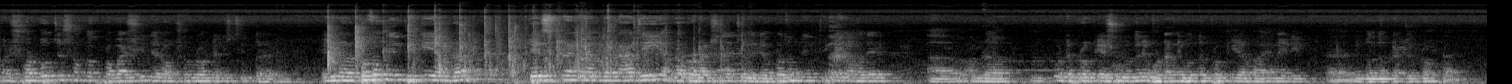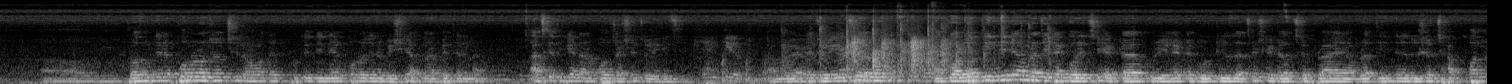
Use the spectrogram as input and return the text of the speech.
মানে সর্বোচ্চ সংখ্যক প্রবাসীদের অংশগ্রহণটা নিশ্চিত করা এই জন্য প্রথম দিন থেকেই আমরা টেস্ট রানে আমরা না যেই আমরা প্রোডাকশনে চলে যাই প্রথম দিন থেকেই আমাদের আমরা ওটা প্রক্রিয়া শুরু করে ভোটার নিবন্ধন প্রক্রিয়া বা এনআইডি নিবন্ধন কার্যক্রমটা প্রথম দিনে পনেরো জন ছিল আমাদের প্রতিদিনে, পনেরো জনের বেশি আপনারা পেতেন না। আজকে থেকে আমরা পঞ্চাশে চলে গেছি। আমরা এটা চলে গেছি এবং গত তিন দিনে আমরা যেটা করেছি একটা রিয়েল একটা গুড নিউজ আছে সেটা হচ্ছে প্রায় আমরা তিন দিনে দুশো ছাপ্পান্ন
